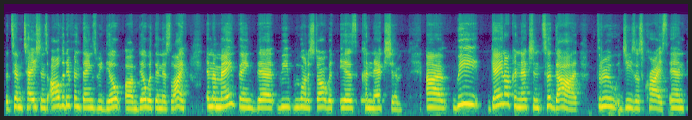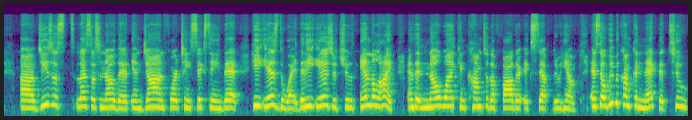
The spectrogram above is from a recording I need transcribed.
the temptations, all the different things we deal um, deal with in this life. And the main thing that we we want to start with is connection. Uh, we gain our connection to God through Jesus Christ, and uh, Jesus lets us know that in John 14, 16, that he is the way, that he is the truth and the life, and that no one can come to the Father except through him. And so we become connected to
